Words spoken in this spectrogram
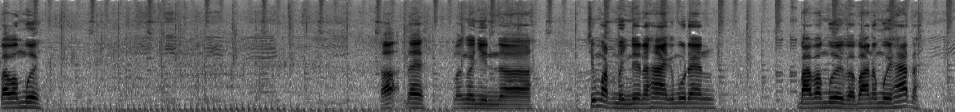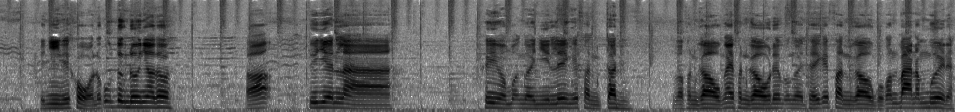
330 đó, đây, mọi người nhìn à, trước mặt mình đây là hai cái model 330 và 350h này. Thì nhìn cái khổ nó cũng tương đương nhau thôi. Đó, tuy nhiên là khi mà mọi người nhìn lên cái phần cần và phần gầu, ngay phần gầu đây, mọi người thấy cái phần gầu của con 350 này,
